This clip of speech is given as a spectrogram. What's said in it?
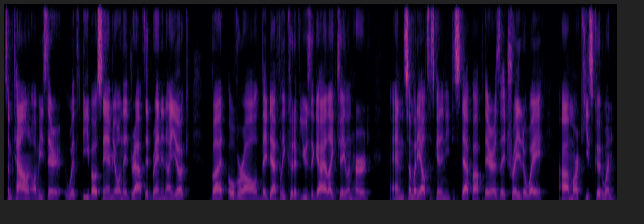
some talent, obviously, there with Deebo Samuel, and they drafted Brandon Aiyuk. But overall, they definitely could have used a guy like Jalen Hurd and somebody else is going to need to step up there as they traded away uh, Marquise Goodwin.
